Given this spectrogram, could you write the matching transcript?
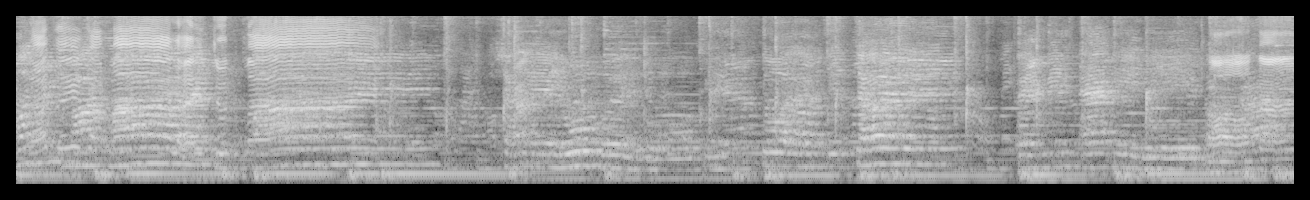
มันไม่ผ่านมาได้จุดหมายฉันไม่รู้เลยถูกผิดตัวจิตใจ เป็นมิตรแท้ที่ดีต่อกัน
